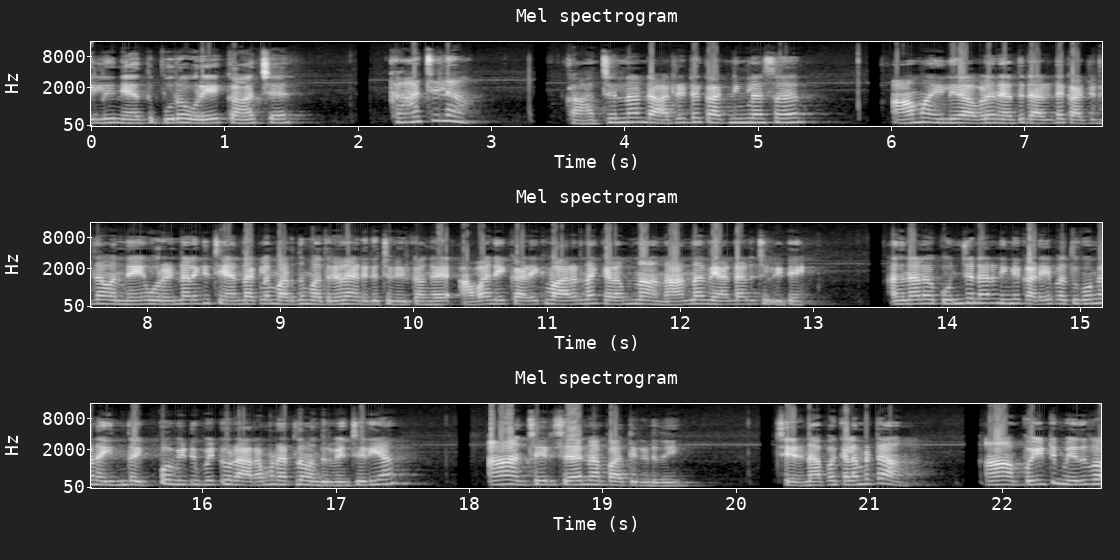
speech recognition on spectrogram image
ஐலு நேத்து பூரா ஒரே காய்ச்சல். காய்ச்சலா? காய்ச்சல்னா டாக்டர்கிட்ட காட்டினீங்களா சார்? ஆமா இல்ல அவளை நேத்து டாக்டர்கிட்ட காட்டிட்டு தான் வந்தேன். ஒரு ரெண்டு நாளைக்கு சேர்ந்தாக்குல மருந்து மாத்திரையெல்லாம் எடுக்க சொல்லியிருக்காங்க. அவ நீ கடைக்கு வரேன்னு தான் கிளம்புனா நான் தான் வேண்டான்னு சொல்லிட்டேன். அதனால கொஞ்ச நேரம் நீங்க கடையை பார்த்துக்கோங்க. நான் இந்த இப்போ வீட்டுக்கு போயிட்டு ஒரு அரை மணி நேரத்துல வந்துருவேன். சரியா? ஆ சரி சார். நான் பாத்துக்கிடுது சரி நான் அப்ப கிளம்பிட்டா? ஆ போயிட்டு மெதுவா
